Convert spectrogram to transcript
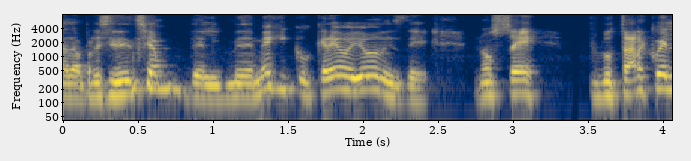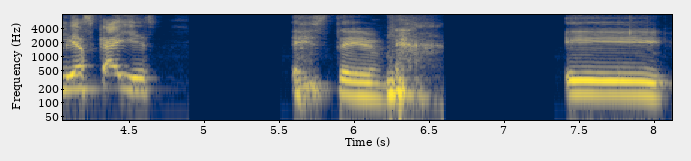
a la presidencia del- de México, creo yo, desde, no sé, Plutarco Elías Calles. Este. y,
